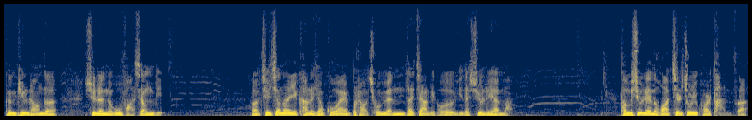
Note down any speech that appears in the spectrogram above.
跟平常的训练的无法相比，啊，其实相当于也看了一下国外不少球员在家里头也在训练嘛。他们训练的话，其实就是一块毯子，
